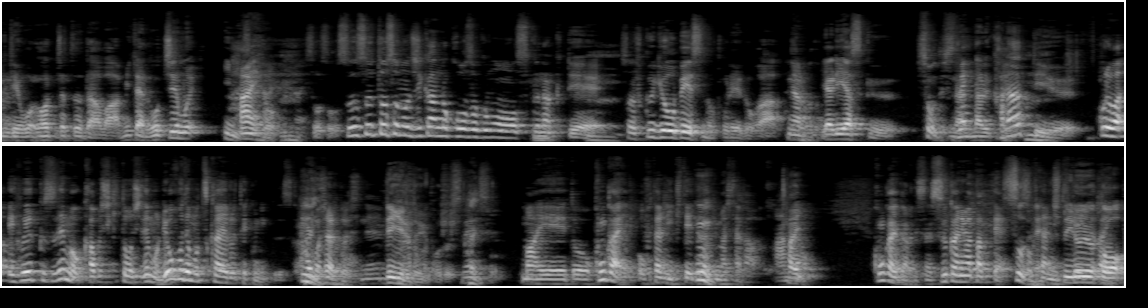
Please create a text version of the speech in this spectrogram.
確定終わっちゃっただわ、みたいな、どっちでもいいんですけど、はいはいはい。そうそう。そうするとその時間の拘束も少なくて、うんその副業ベースのトレードがなるほど。やりやすくな,、そうですね。なるかなっていう、これは FX でも株式投資でも両方でも使えるテクニックですかはいおっしゃるとりですね。できるということですね。はいそうまあ、えっ、と、今回お二人に来ていただきましたが、あの、はい今回からですね、数回にわたって、そうですね。お二ちょっといろいろと、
